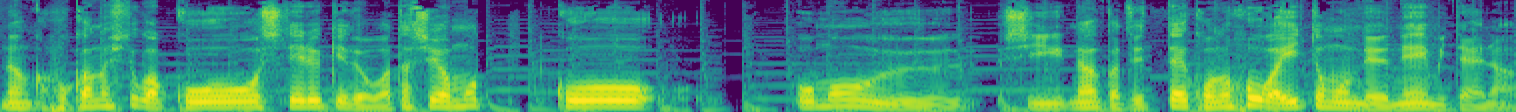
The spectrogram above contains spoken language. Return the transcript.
なんか他の人がこうしてるけど私はもこう思うしなんか絶対この方がいいと思うんだよねみたいな。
